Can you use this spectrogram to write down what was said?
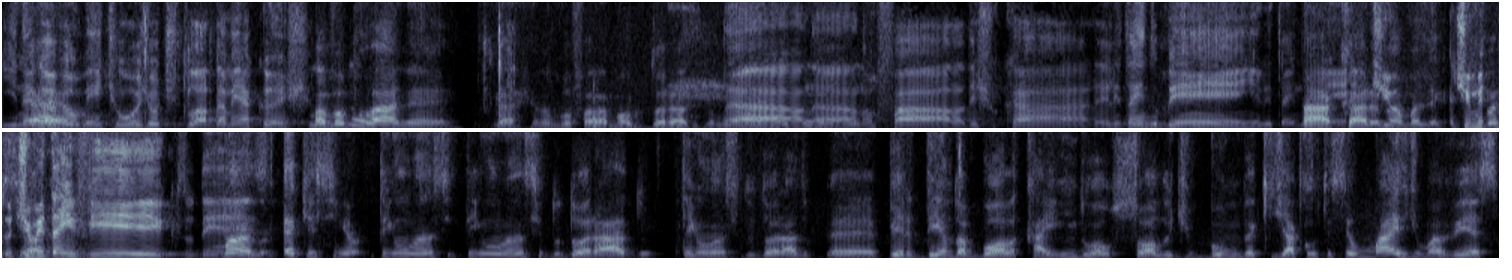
Inegavelmente, hoje é o titular da meia cancha. Mas vamos lá, né? Não, eu não vou falar mal do Dourado. Não, Não, do Dourado. não, não fala, deixa o cara. Ele tá indo bem, ele tá indo Ah, bem. cara, o time, não, mas é o time, tipo o assim, time ó, tá invicto. Desde... Mano, é que assim, ó, tem um lance, tem um lance do Dourado, tem um lance do Dourado é, perdendo a bola, caindo ao solo de bunda, que já aconteceu mais de uma vez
